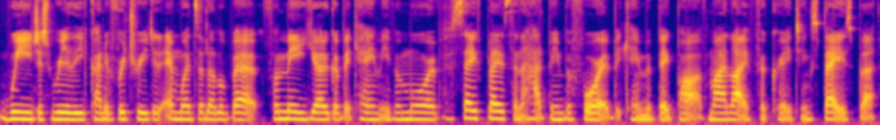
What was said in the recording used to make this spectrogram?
we just really kind of retreated inwards a little bit. For me, yoga became even more of a safe place than it had been before. It became a big part of my life for creating space. But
